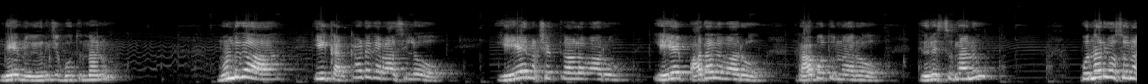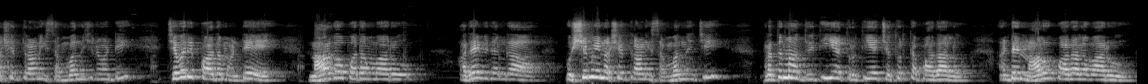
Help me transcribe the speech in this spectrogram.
నేను వివరించబోతున్నాను. ముందుగా ఈ కర్కాటక రాశిలో ఏ నక్షత్రాల వారు ఏ ఏ పాదాల వారు రాబోతున్నారో వివరిస్తున్నాను. పునర్వసు నక్షత్రానికి సంబంధించినటువంటి చివరి పాదం అంటే నాలుగవ పదం వారు. అదేవిధంగా పుష్యమి నక్షత్రానికి సంబంధించి ప్రథమ ద్వితీయ తృతీయ చతుర్థ పాదాలు అంటే నాలుగు పాదాల వారు.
